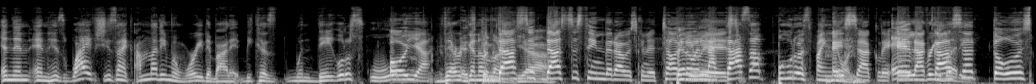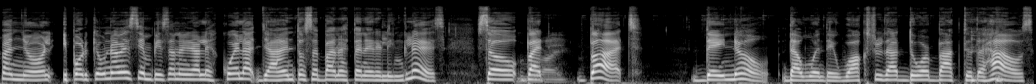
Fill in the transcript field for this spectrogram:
And then and his wife, she's like, I'm not even worried about it because when they go to school, Oh, yeah. they're gonna, gonna- learn. That's Yeah. the, that's the thing that I was going to tell Pero you en la is- casa puro español. Exactly. En la casa todo español y porque una vez si empiezan a ir a la escuela ya entonces van a tener el inglés. So, but Right. but they know that when they walk through that door back to the house,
